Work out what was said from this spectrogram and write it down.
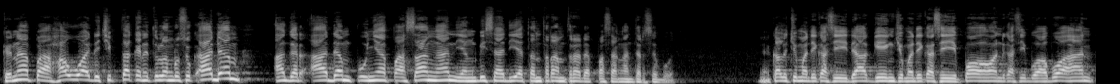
kenapa Hawa diciptakan di tulang rusuk Adam agar Adam punya pasangan yang bisa dia tentram terhadap pasangan tersebut. Ya, kalau cuma dikasih daging, cuma dikasih pohon, dikasih buah-buahan,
